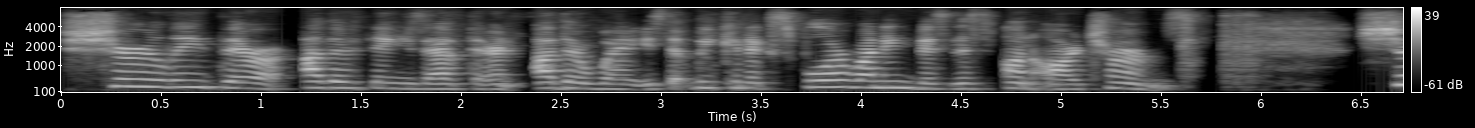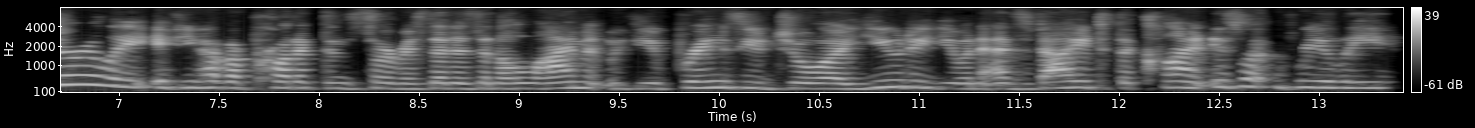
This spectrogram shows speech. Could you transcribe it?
Surely there are other things out there and other ways that we can explore running business on our terms. Surely, if you have a product and service that is in alignment with you, brings you joy, you to you, and adds value to the client, is what really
